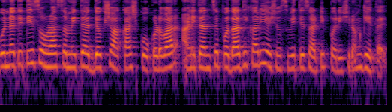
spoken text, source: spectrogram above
पुण्यतिथी सोहळा समिती अध्यक्ष आकाश कोकडवार आणि त्यांचे पदाधिकारी यशस्वीतेसाठी परिश्रम घेत आहेत.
